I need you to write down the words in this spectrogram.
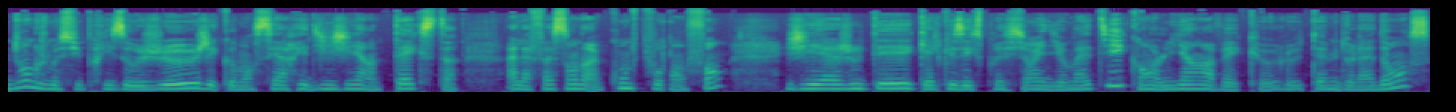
Donc je me suis prise au jeu, j'ai commencé à rédiger un texte à la façon d'un conte pour enfants. J'y ai ajouté quelques expressions idiomatiques en lien avec euh, le thème de la danse,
